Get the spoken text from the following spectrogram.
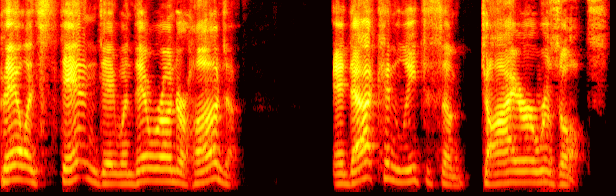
Bayle and Stanton did when they were under Honda. And that can lead to some dire results.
